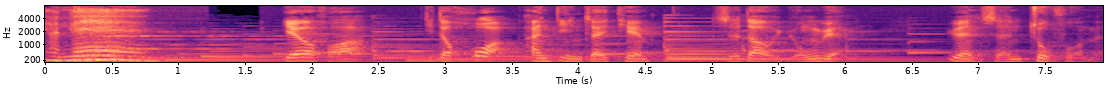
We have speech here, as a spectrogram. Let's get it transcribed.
阿门。耶和华，你的话安定在天，直到永远。愿神祝福我们。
